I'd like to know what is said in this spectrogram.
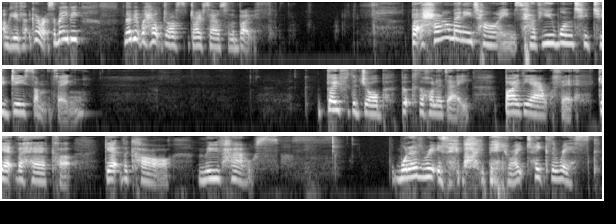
I'm gonna give that a go. Right. So maybe maybe it will help drive drive sales for them both. But how many times have you wanted to do something? Go for the job, book the holiday, buy the outfit, get the haircut, get the car, move house, whatever it is it might be, right? Take the risk,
